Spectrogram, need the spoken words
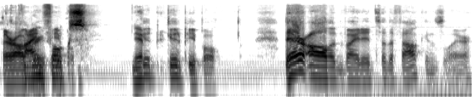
They're all Fine great people. folks. Yep. Good good people. They're all invited to the Falcons lair.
